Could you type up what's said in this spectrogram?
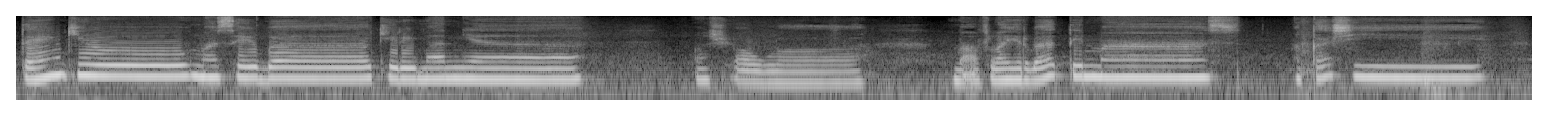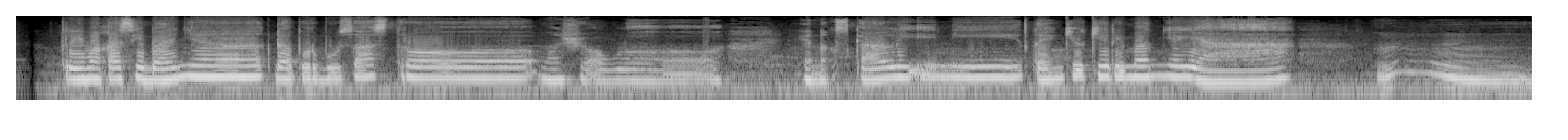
Thank you Mas Heba kirimannya. Masya Allah. Maaf lahir batin mas. Makasih Terima kasih banyak Dapur Bu Sastro. Masya Allah. Enak sekali ini. Thank you kirimannya ya. Hmm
